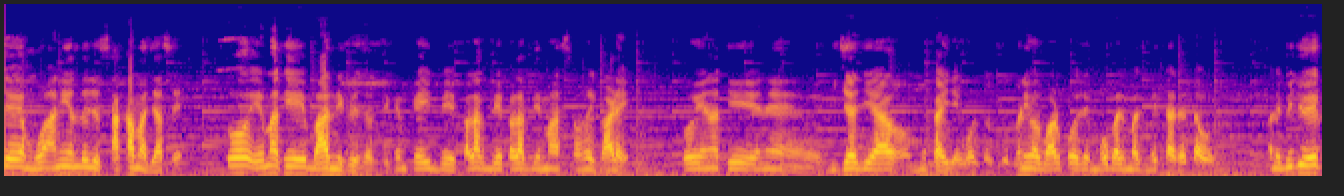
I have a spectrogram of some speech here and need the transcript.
છે આની અંદર જો શાખામાં જશે, તો એમાંથી બહાર નીકળી શકશે. કેમ કે એ બે કલાક બે કલાક જેમાં સમય ગાળે, તો એનાથી એને બીજા જે આ મુકાઈ જાય વળતર. તો ઘણીવાર બાળકો જે મોબાઈલમાં જ મેથા રહેતા હોય. અને બીજું એક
